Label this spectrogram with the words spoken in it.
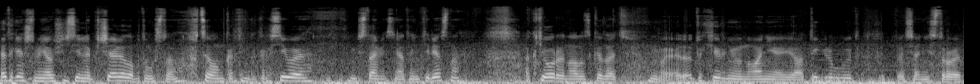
Это, конечно, меня очень сильно печалило, потому что в целом картинка красивая, местами снято интересно. Актеры, надо сказать, эту херню, но ну, они ее отыгрывают, то есть они строят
